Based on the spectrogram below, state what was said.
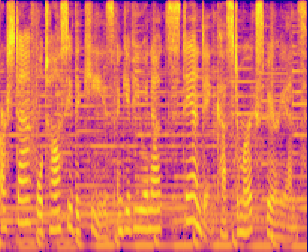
Our staff will toss you the keys and give you an outstanding customer experience.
